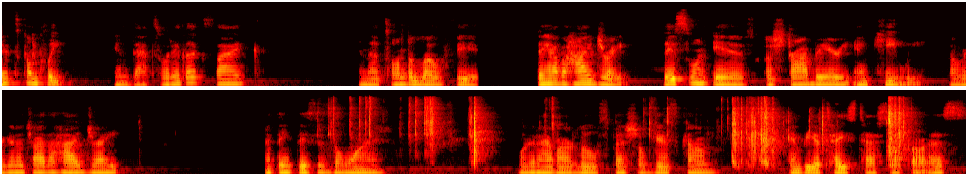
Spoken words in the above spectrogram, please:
And it's complete. And that's what it looks like. And that's on the low fizz. They have a hydrate. This one is a strawberry and kiwi. So we're going to try the hydrate. I think this is the one. We're going to have our little special guest come and be a taste tester for us.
